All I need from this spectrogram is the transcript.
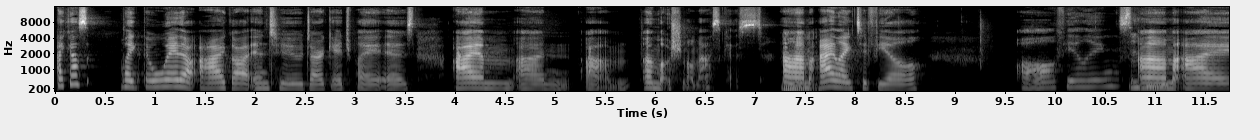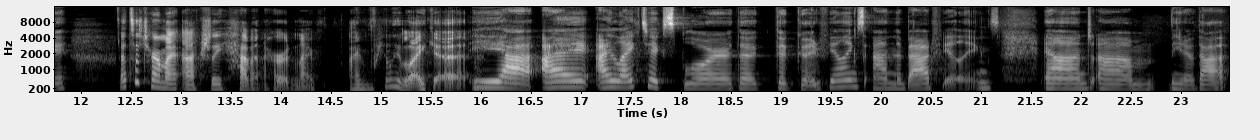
I guess like the way that I got into dark age play is I am an um emotional masochist. Um Mm. I like to feel all feelings. Mhm. Um I That's a term I actually haven't heard, and I I really like it. yeah, I I like to explore the the good feelings and the bad feelings. And um you know that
